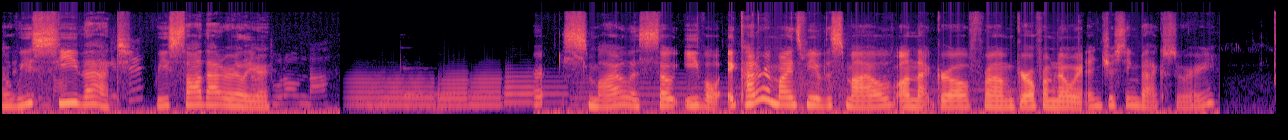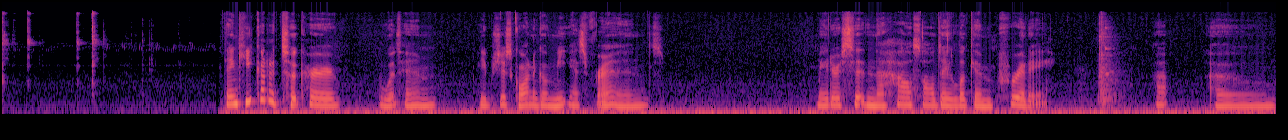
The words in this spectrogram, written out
Uh, we see that. We saw that earlier. Her smile is so evil. It kind of reminds me of the smile on that girl from Girl From Nowhere. Interesting backstory. Think he could have took her with him. He was just going to go meet his friends. Made her sit in the house all day looking pretty. Uh-oh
